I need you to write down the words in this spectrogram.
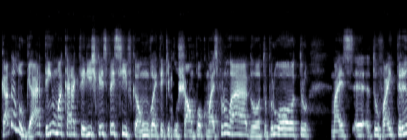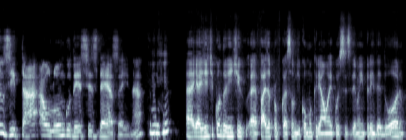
Cada lugar tem uma característica específica. Um vai ter que puxar um pouco mais para um lado, outro para o outro, mas é, tu vai transitar ao longo desses 10 aí, né? Uhum. É, e a gente, quando a gente é, faz a provocação de como criar um ecossistema empreendedor,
